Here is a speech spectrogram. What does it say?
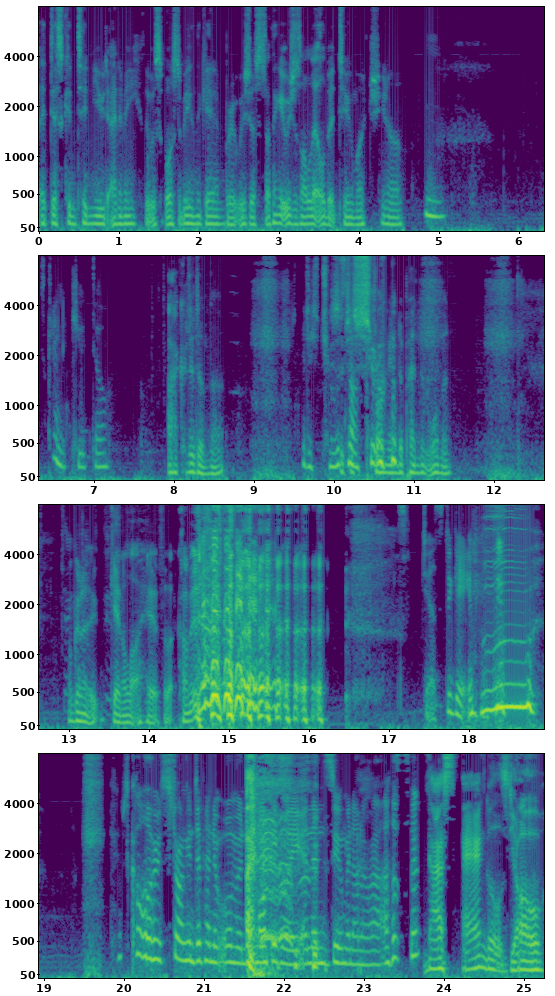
a discontinued enemy that was supposed to be in the game, but it was just I think it was just a little bit too much. You know, Hmm. It's kind of cute though. I could have done that. I just chose Such a strong, to. independent woman. I'm gonna gain a lot of hate for that comment. just a game. Just call her a strong, independent woman mockingly, and then zoom in on her ass. nice angles, yo.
